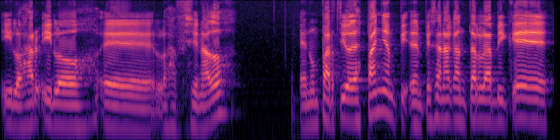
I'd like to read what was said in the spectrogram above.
Y los, y los, eh, los aficionados en un partido de España empiezan a cantarle a Piqué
